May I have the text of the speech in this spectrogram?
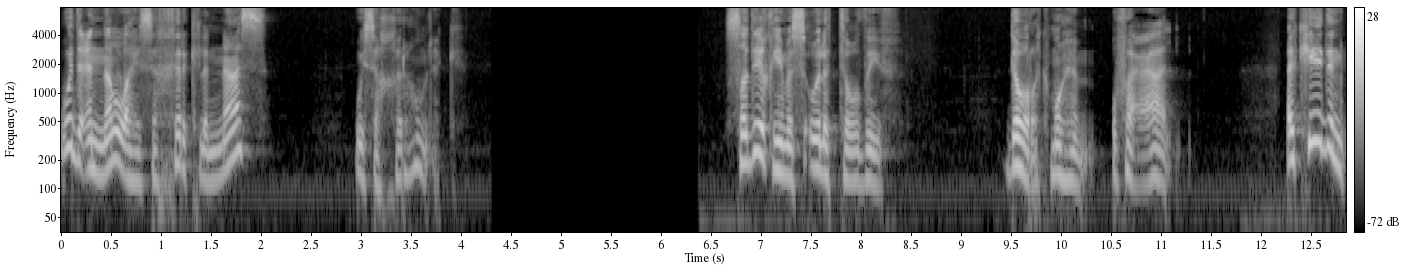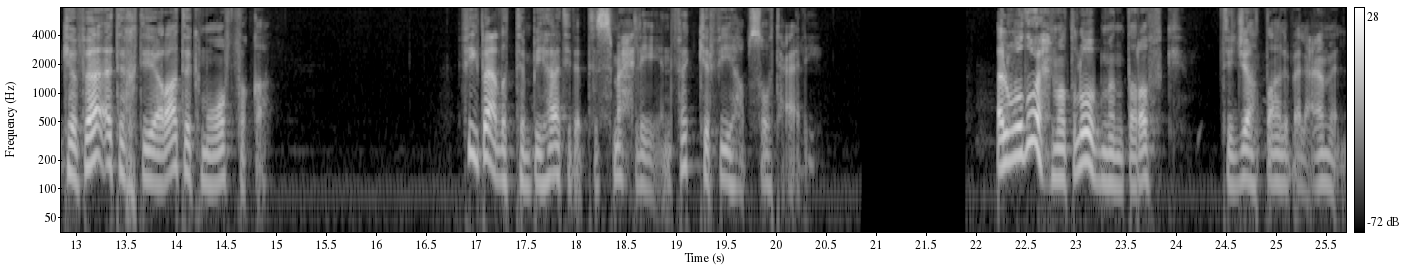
وادع أن الله يسخرك للناس ويسخرهم لك. صديقي مسؤول التوظيف. دورك مهم وفعال. أكيد إن كفاءة اختياراتك موفقة. في بعض التنبيهات إذا بتسمح لي نفكر فيها بصوت عالي. الوضوح مطلوب من طرفك تجاه طالب العمل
